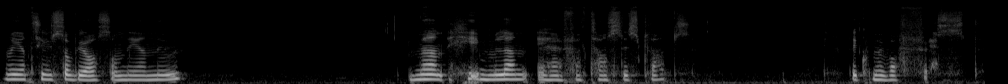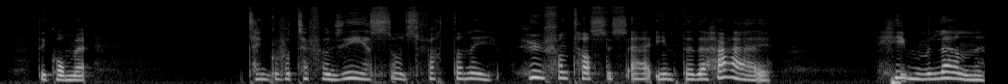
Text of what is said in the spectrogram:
men jag trivs så bra som det är nu. Men himlen är en fantastisk plats. Det kommer vara fest. Det kommer... Tänk att få träffa Jesus, fattar ni? Hur fantastiskt är inte det här? Himlen.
